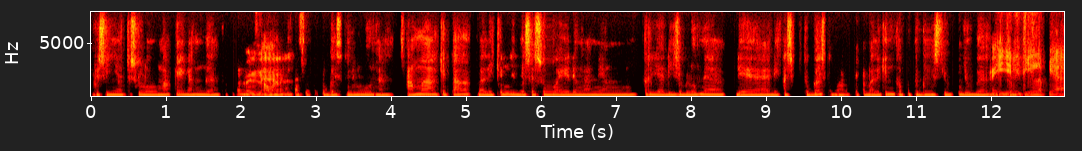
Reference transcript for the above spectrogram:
kursinya terus lu make kan enggak. Tapi kan Benar. awalnya dikasih petugas dulu. Nah sama kita balikin juga sesuai dengan yang terjadi sebelumnya. Dia dikasih petugas kita balikin ke petugas juga Eh gitu. jadi tilep ya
